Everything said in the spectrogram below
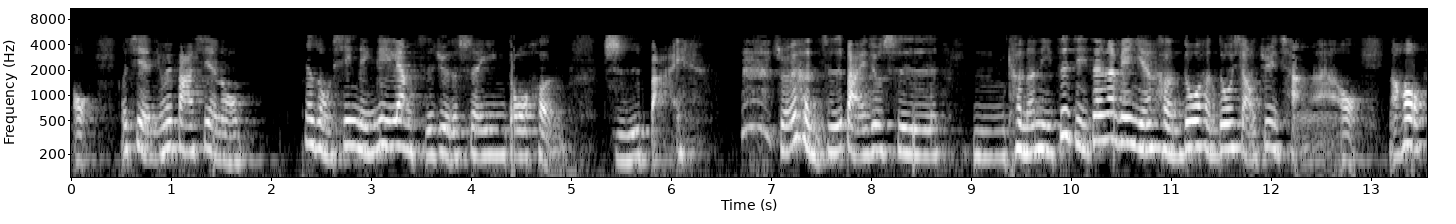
哦。而且你会发现哦，那种心灵力量、直觉的声音都很直白。所谓很直白，就是嗯，可能你自己在那边演很多很多小剧场啊，哦，然后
